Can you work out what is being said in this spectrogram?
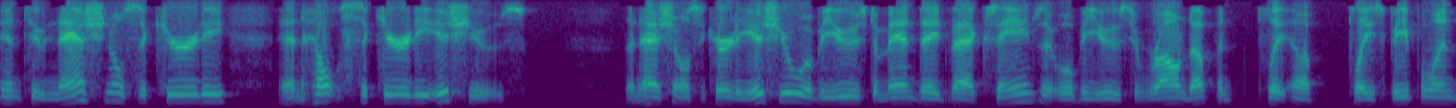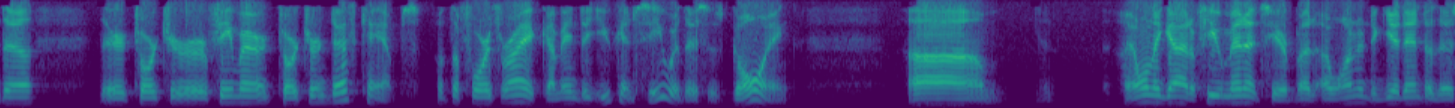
into national security and health security issues. The national security issue will be used to mandate vaccines. It will be used to round up and pl- uh, place people into their torture, FEMA torture and death camps of the Fourth Reich. I mean, you can see where this is going. Um, I only got a few minutes here, but I wanted to get into this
